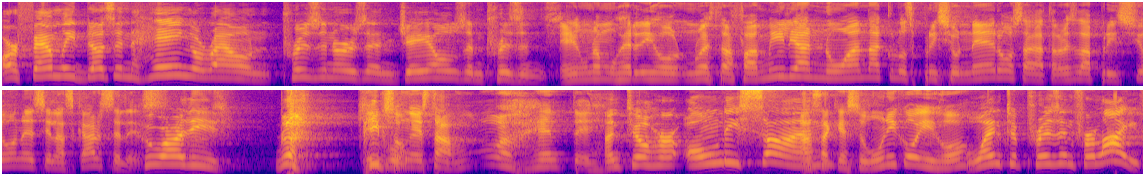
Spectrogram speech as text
Our family doesn't hang around prisoners and jails and prisons. Eh, Una mujer dijo, nuestra familia no anda con los prisioneros a través de las prisiones y las cárceles. Who are these blah, ¿Quién people? son esta uh, gente? Until her only son Hasta que su único hijo went to prison for life.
